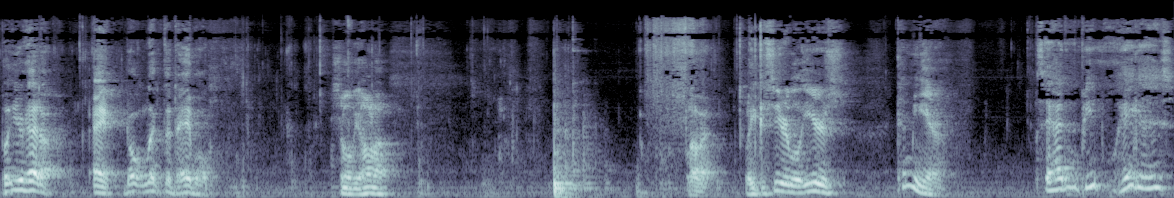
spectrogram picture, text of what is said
Put your head up. Hey, don't lick the table. Sylvia, hold on. All right. Well, you can see your little ears. Come here. Say hi to the people. Hey, guys.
